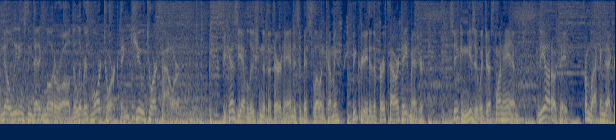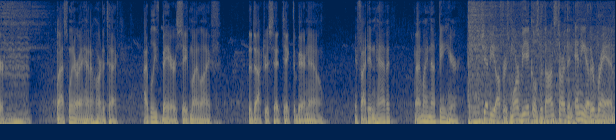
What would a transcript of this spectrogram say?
No leading synthetic motor oil delivers more torque than Q Torque Power. Because the evolution of the third hand is a bit slow in coming, we created the first power tape measure, so you can use it with just one hand. The Auto Tape from Black & Decker. Last winter I had a heart attack. I believe Bayer saved my life. The doctor said take the Bayer now. If I didn't have it, I might not be here. Chevy offers more vehicles with OnStar than any other brand.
